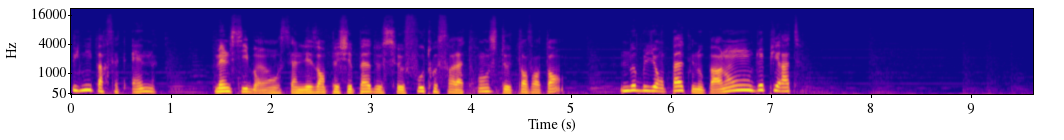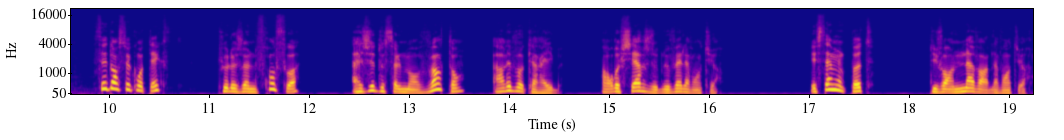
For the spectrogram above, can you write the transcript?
unis par cette haine, même si, bon, ça ne les empêchait pas de se foutre sur la tronche de temps en temps. N'oublions pas que nous parlons de pirates. C'est dans ce contexte que le jeune François, âgé de seulement 20 ans, arrive aux Caraïbes, en recherche de nouvelles aventures. Et ça, mon pote, tu vas en avoir de l'aventure.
